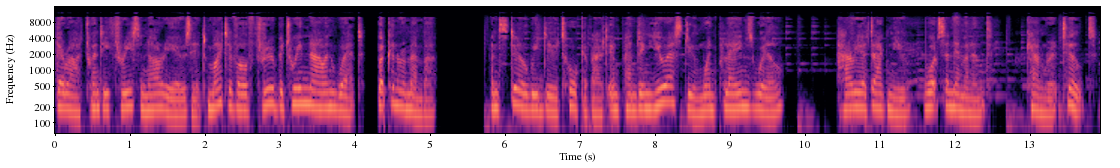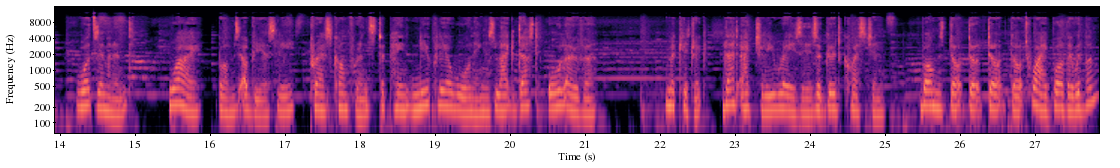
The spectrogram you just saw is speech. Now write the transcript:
There are 23 scenarios it might evolve through between now and wet, but can remember. And still we do talk about impending US doom when planes will. Harriet Agnew, what's an imminent? Camera tilt, what's imminent? Why? Bombs obviously, press conference to paint nuclear warnings like dust all over. McKittrick, that actually raises a good question. Bombs dot dot dot dot why bother with them?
